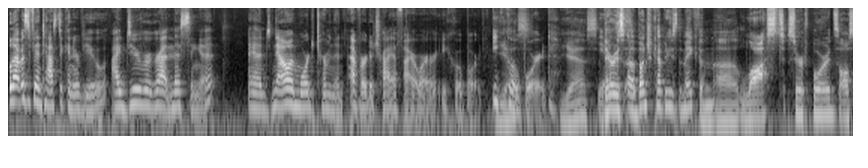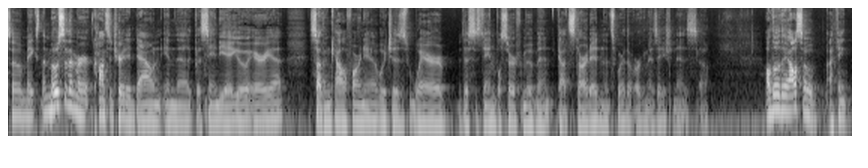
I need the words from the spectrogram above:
Well, that was a fantastic interview. I do regret missing it. And now I'm more determined than ever to try a Firewire Eco board. Eco Yes. board. Yes. There is a bunch of companies that make them. Uh, Lost Surfboards also makes them. Most of them are concentrated down in the, the San Diego area, Southern California, which is where the sustainable surf movement got started, and it's where the organization is. So, although they also, I think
